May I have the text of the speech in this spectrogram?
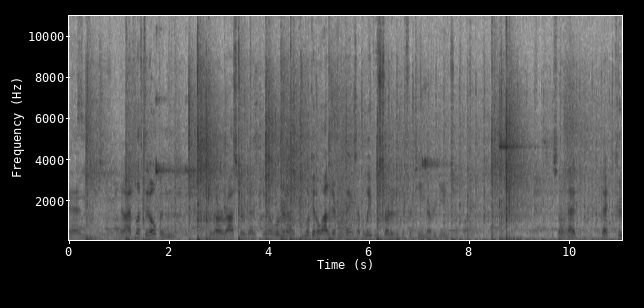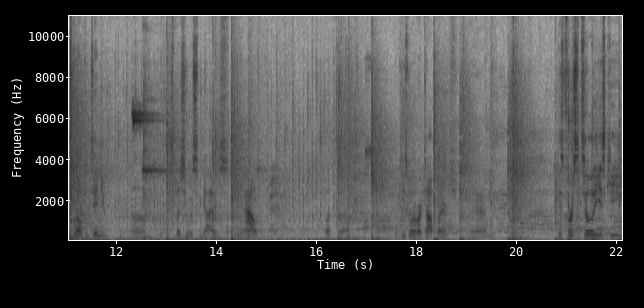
and you know, I've left it open with our roster that you know we're going to look at a lot of different things. I believe we started a different team every game so far. So that that could well continue, um, especially with some guys being out. But uh, he's one of our top players, and his versatility is key. Um,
